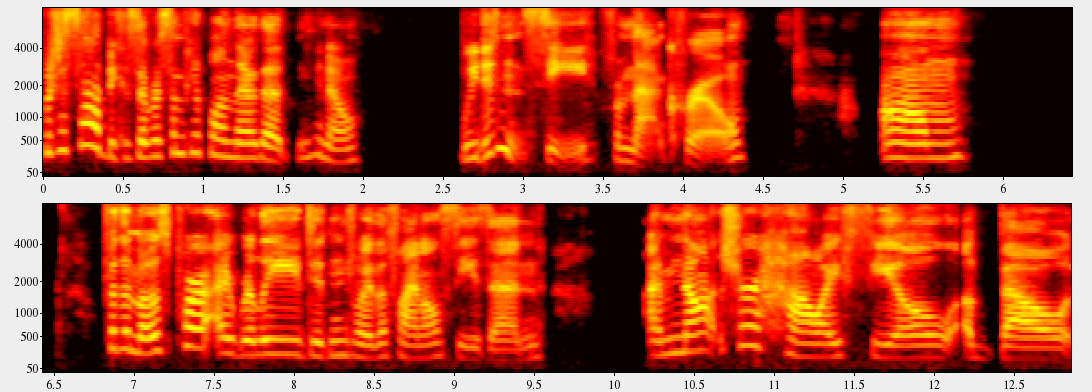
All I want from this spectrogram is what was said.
Which is sad because there were some people in there that, you know, we didn't see from that crew. Um for the most part, I really did enjoy the final season. I'm not sure how I feel about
